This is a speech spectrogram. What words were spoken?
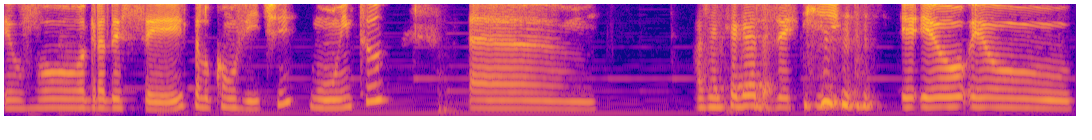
eu vou agradecer pelo convite, muito. Uh, a gente que agradece. Que eu, eu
